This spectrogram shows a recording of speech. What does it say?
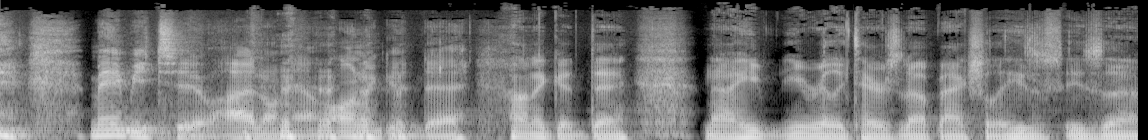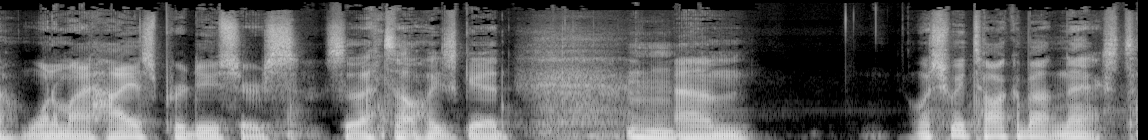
Maybe two. I don't know. On a good day. on a good day. Now he he really tears it up. Actually, he's he's uh, one of my highest producers, so that's always good. Um, what should we talk about next?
